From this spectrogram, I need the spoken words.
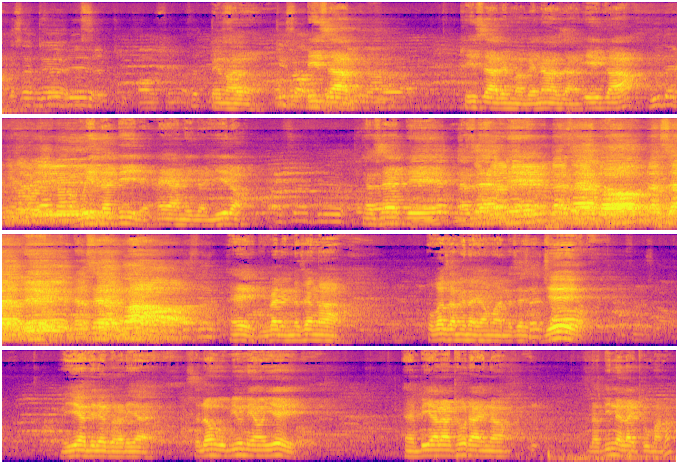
ပြန်มาတော့ပိစာပိစာပိစာတွေမှာဘယ်နာစာဧကဝိတတိဝေသတိတဲ့အဲ့ရနေတော့ရေးတော့21 22 23 24 25ဟေးဒီဘက်နေ25ဘုရားသမီးနဲ့ရောက်မှ20ရေးမရေးရသေးတဲ့ကြရရ စလုံးကိုပြုနေအောင်ရေးအဲပေရလာထိုးထားရင်တော့လက်သီးနဲ့လိုက်ထိုးမှာနော်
